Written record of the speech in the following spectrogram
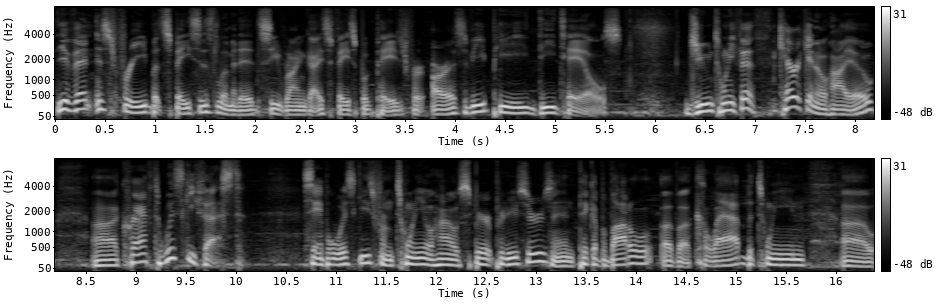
The event is free, but space is limited. See Rheingeist Facebook page for RSVP details. June 25th, Karrikin, Ohio, uh, Craft Whiskey Fest. Sample whiskeys from 20 Ohio spirit producers and pick up a bottle of a collab between uh,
